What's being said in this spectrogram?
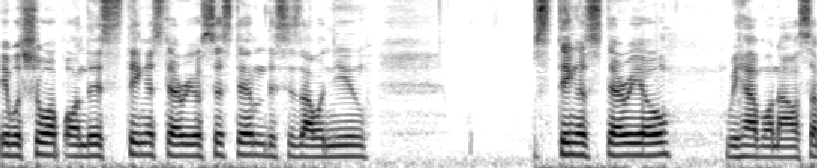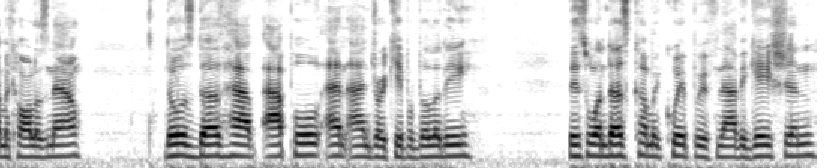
it will show up on this Stinger stereo system this is our new Stinger stereo we have on our summit haulers now those does have Apple and Android capability this one does come equipped with navigation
